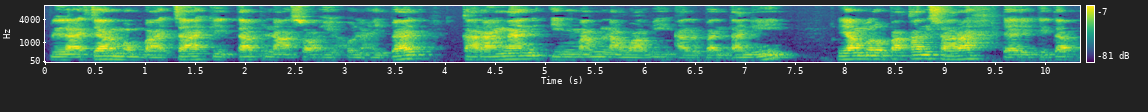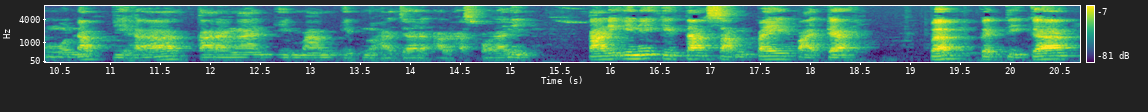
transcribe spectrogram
belajar membaca kitab Nasoihul Ibad karangan Imam Nawawi Al-Bantani yang merupakan syarah dari kitab Munabbihat karangan Imam Ibnu Hajar Al-Asqalani. Kali ini kita sampai pada bab ketiga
